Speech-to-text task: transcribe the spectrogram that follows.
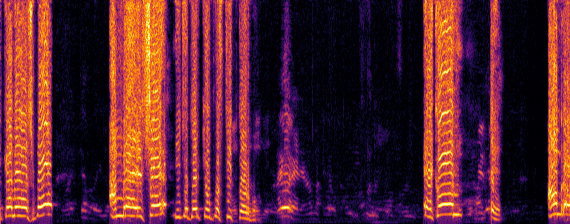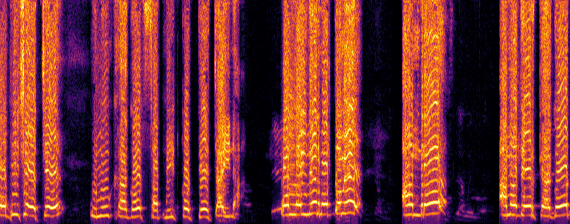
এখানে আসব। আমরা এসে নিজেদেরকে উপস্থিত করব। এখন আমরা অফিসে এসে কোনো কাগজ সাবমিট করতে চাই না। অনলাইনের মাধ্যমে আমরা আমাদের কাগজ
